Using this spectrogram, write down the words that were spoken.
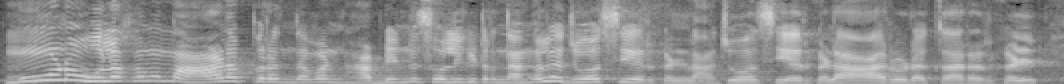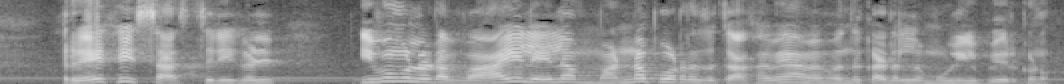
மூணு உலகமும் ஆள பிறந்தவன் அப்படின்னு சொல்லிக்கிட்டு இருந்தாங்கல்ல ஜோசியர்கள்லாம். ஜோசியர்கள் ஆருடக்காரர்கள் ரேகை சாஸ்திரிகள் இவங்களோட வாயிலையெல்லாம் மண்ணை போடுறதுக்காகவே அவன் வந்து கடலில் மூழ்கி போயிருக்கணும்.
